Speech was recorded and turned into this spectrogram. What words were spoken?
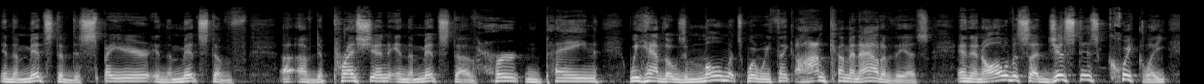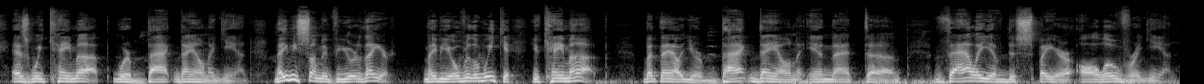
in the midst of despair, in the midst of, uh, of depression, in the midst of hurt and pain. We have those moments where we think, oh, I'm coming out of this. And then all of a sudden, just as quickly as we came up, we're back down again. Maybe some of you are there. Maybe over the weekend you came up but now you're back down in that uh, valley of despair all over again.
